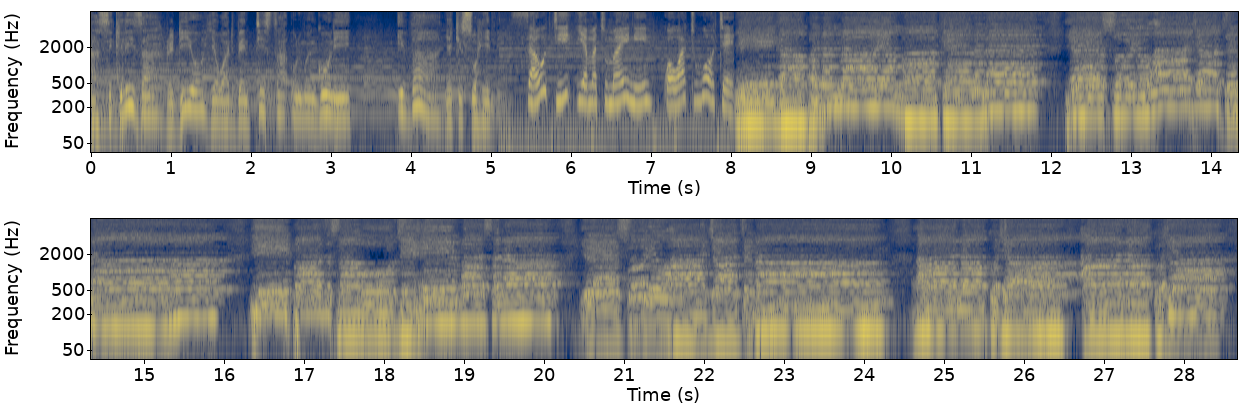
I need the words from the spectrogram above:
unasikiliza redio ya uadventista ulimwenguni idhaa ya kiswahili. Sauti ya matumaini kwa watu wote. Piga pandana ya makelele yesu yuaja tena. Ipaze sauti imba sana yesu yuaja tena. Anakuja anakuja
